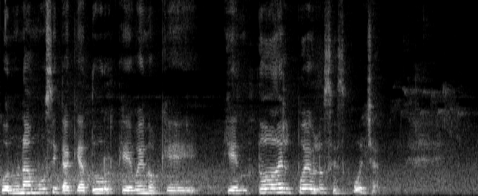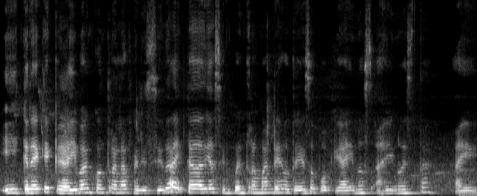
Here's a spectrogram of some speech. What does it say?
con una música que atur, que bueno, que que en todo el pueblo se escucha. Y cree que, ahí va a encontrar la felicidad y cada día se encuentra más lejos de eso porque ahí no, ahí no está. Ahí,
